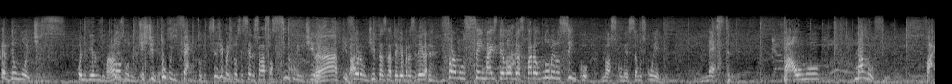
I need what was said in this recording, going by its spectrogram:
perdeu noites. Olhando maiores todo mentiras. este tubo infecto. Você já imaginou você selecionar só cinco mentiras Ah, que vai. foram ditas na TV brasileira? Vamos, sem mais delongas, para o número 5. Nós começamos com ele, mestre Paulo Maluf. Vai.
